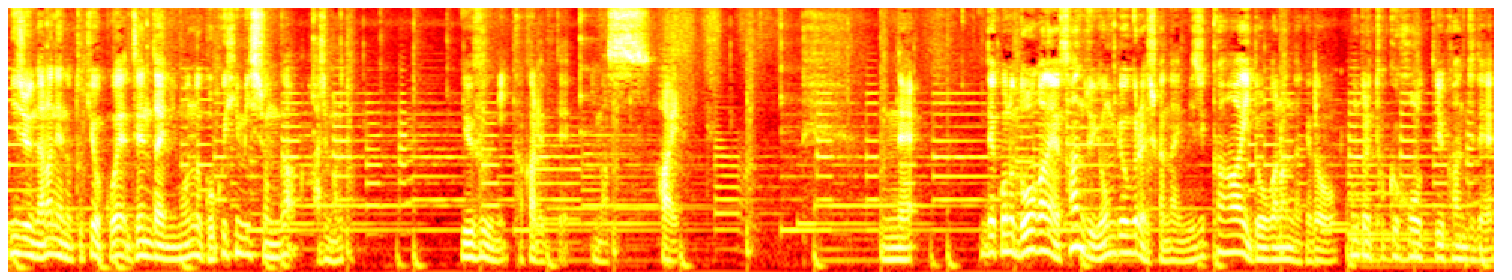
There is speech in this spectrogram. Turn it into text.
27年の時を超え、前代未聞の極秘ミッションが始まるというふうに書かれています。はい。ね。で、この動画ね、34秒ぐらいしかない短い動画なんだけど、本当に特報っていう感じで、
